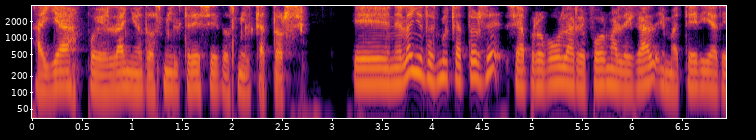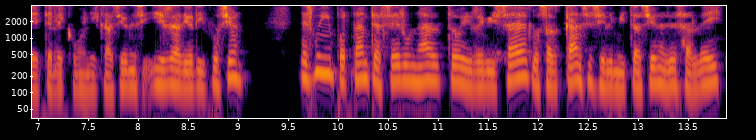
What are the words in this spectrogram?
allá por el año 2013-2014. En el año 2014 se aprobó la reforma legal en materia de telecomunicaciones y radiodifusión. Es muy importante hacer un alto y revisar los alcances y limitaciones de esa ley.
